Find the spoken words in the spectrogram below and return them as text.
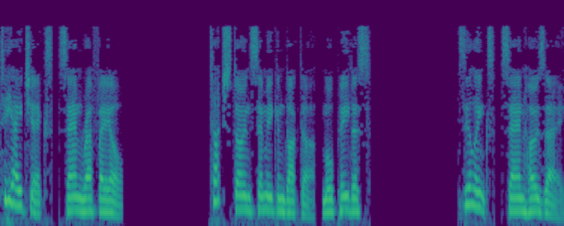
THX, San Rafael Touchstone Semiconductor, Milpitas. Xilinx, San Jose.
